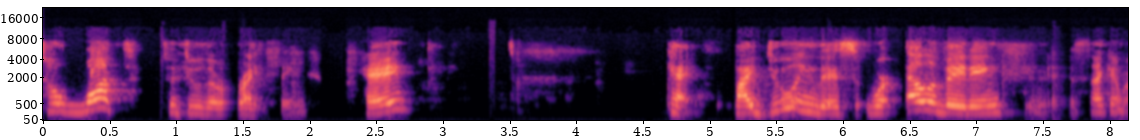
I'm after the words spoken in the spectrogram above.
to want to do the right thing. Okay? Okay. By doing this, we're elevating. Give me a second.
